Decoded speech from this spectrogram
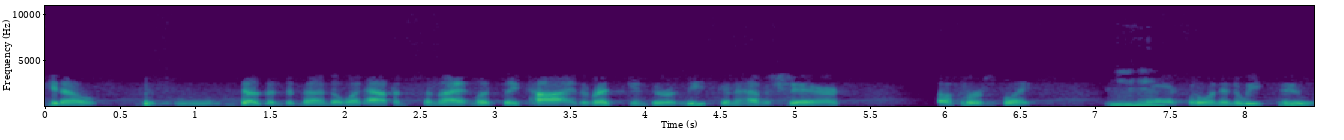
you know, doesn't depend on what happens tonight. Unless they tie, the Redskins are at least going to have a share of first place Mhm. Yeah. going into week two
